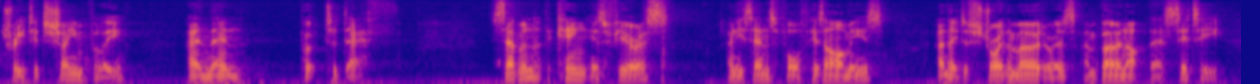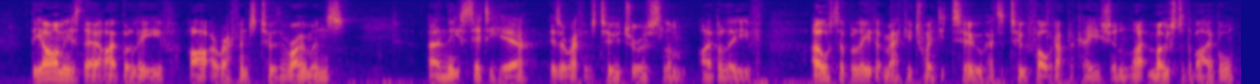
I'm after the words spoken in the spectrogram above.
treated shamefully and then put to death. 7. The king is furious, and he sends forth his armies, and they destroy the murderers and burn up their city. The armies there, I believe, are a reference to the Romans, and the city here is a reference to Jerusalem, I believe. I also believe that Matthew 22 has a twofold application, like most of the Bible.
